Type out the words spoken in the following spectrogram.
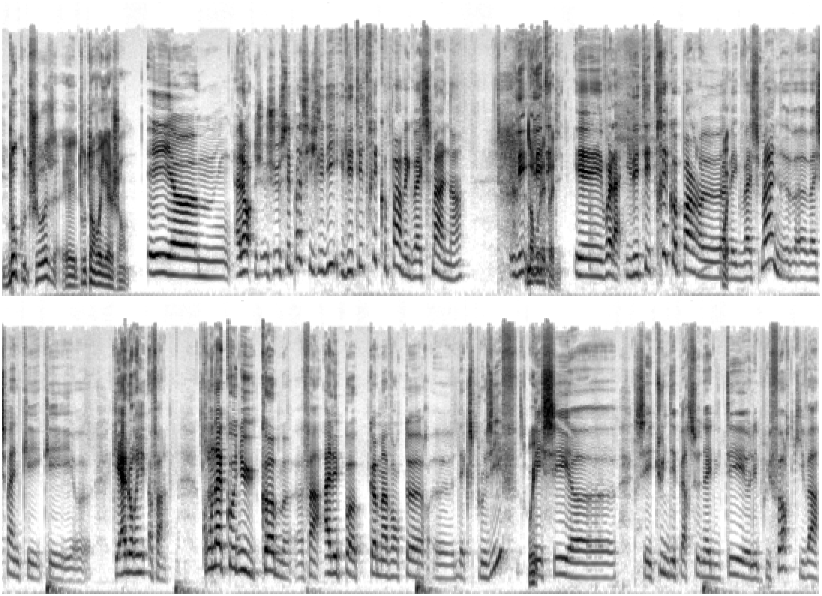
beaucoup de choses et tout en voyageant. Et alors, je ne sais pas si je l'ai dit, il était très copain avec Weissmann. hein. Il est- Non, il vous l'avez était- pas dit. Et voilà, il était très copain euh, Ouais. avec Weissmann, euh, Weissmann qui, qui euh, qui est à l'origine, enfin, qu'on a connu comme, enfin, à l'époque, comme inventeur euh, d'explosifs. Oui. Et c'est c'est une des personnalités les plus fortes qui va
